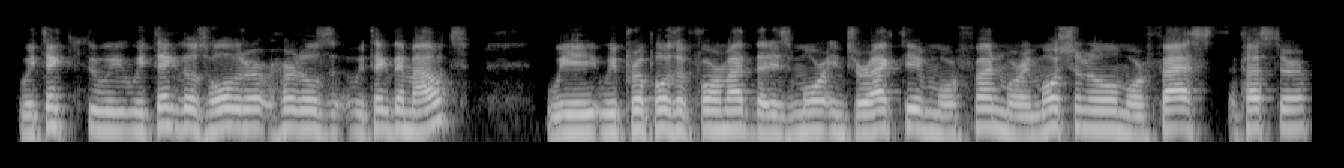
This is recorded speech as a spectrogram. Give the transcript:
We take we, we take those hurdles, we take them out. We we propose a format that is more interactive, more fun, more emotional, more fast, faster,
